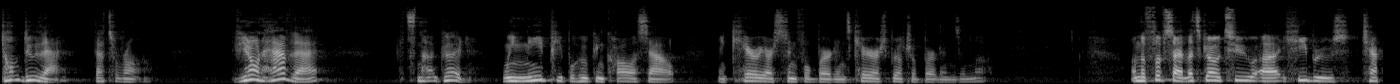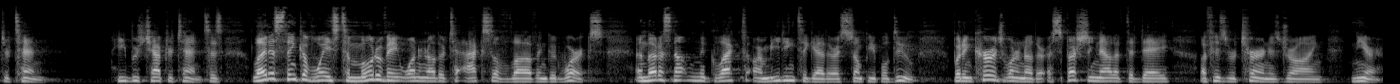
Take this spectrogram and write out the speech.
don't do that. That's wrong. If you don't have that, it's not good. We need people who can call us out and carry our sinful burdens, carry our spiritual burdens in love. On the flip side, let's go to uh, Hebrews chapter 10. Hebrews chapter 10 says, Let us think of ways to motivate one another to acts of love and good works, and let us not neglect our meeting together as some people do, but encourage one another, especially now that the day of his return is drawing near.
